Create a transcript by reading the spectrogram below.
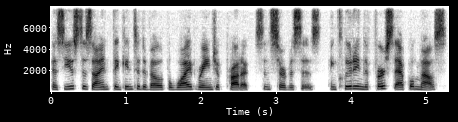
has used design thinking to develop a wide range of products and services, including the first Apple mouse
